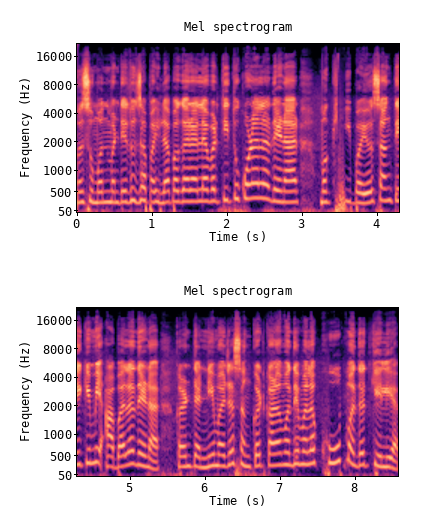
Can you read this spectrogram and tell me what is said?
मग सुमन म्हणते तुझा पहिला पगार आल्यावरती तू कोणाला देणार? मग ही बयो सांगते की मी आबाला देणार. कारण त्यांनी माझ्या संकट काळामध्ये मला खूप मदत केली आहे.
